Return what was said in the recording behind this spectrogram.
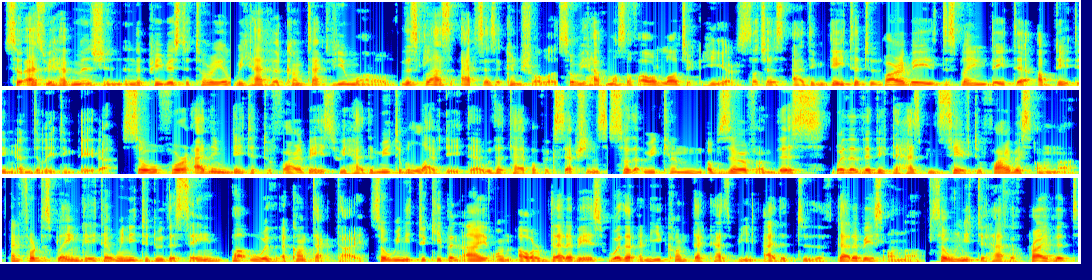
So as we have mentioned in the previous tutorial, we have a contact view model. This class acts as a controller. So we have most of our logic here, such as adding data to Firebase, displaying data, updating and deleting data. So for adding data to Firebase, we had immutable live data with a type of exceptions so that we can observe on this whether the data has been saved to Firebase or not. And for displaying data, we need to do the same, but with a contact type. So we need to keep an eye on our database, whether a new contact has been added to the database or not. So we need to have a private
